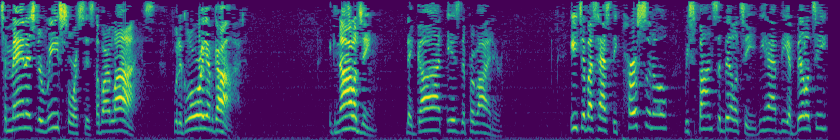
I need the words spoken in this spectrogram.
to manage the resources of our lives for the glory of God, acknowledging that God is the provider. Each of us has the personal responsibility. We have the ability,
